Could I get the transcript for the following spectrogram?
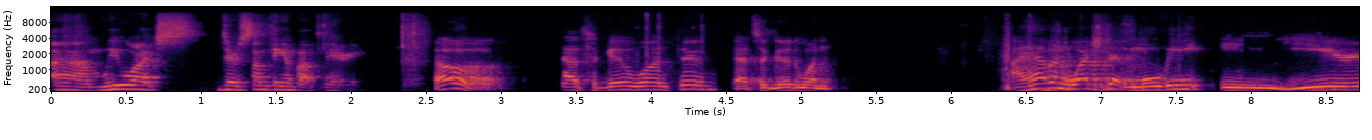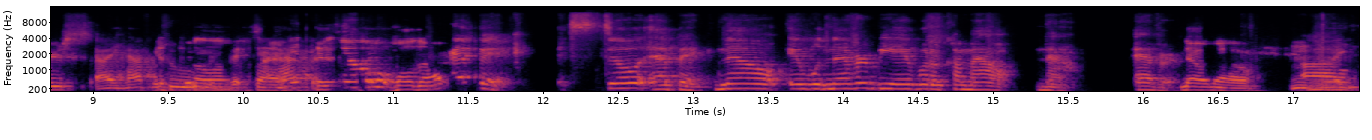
Um, we watched There's Something About Mary. oh, That's a good one too. that's a good one. I haven't watched that movie in years. I have It's to. been a long I time. have- It- Hold on. Epic. It's still epic. Now it will never be able to come out now, ever. No, no. Mhm. I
